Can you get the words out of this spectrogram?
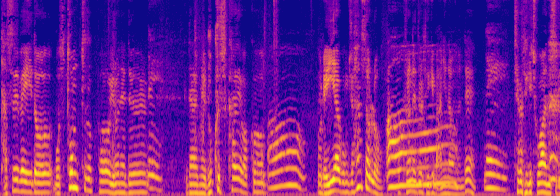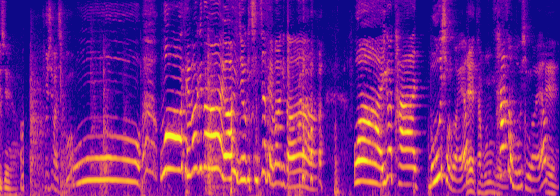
다스베이더, 뭐 스톰트루퍼 이런 애들, 네. 그 다음에 루크 스카이워커, 어. 뭐 레이아 공주, 한솔로 아. 그런 애들 되게 많이 나오는데 네. 제가 되게 좋아하는 시리즈예요. 조심하시고. 오, 와 대박이다. 야 이제 여기 진짜 대박이다. 와 이거 다 모으신 거예요? 네, 다 모은 거예요. 사서 모으신 거예요? 네.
